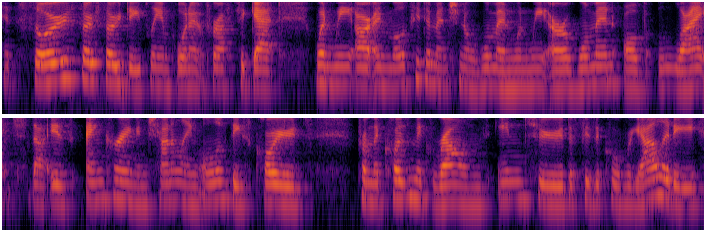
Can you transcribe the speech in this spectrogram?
it's so, so, so deeply important for us to get when we are a multidimensional woman, when we are a woman of light that is anchoring and channeling all of these codes from the cosmic realms into the physical reality,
